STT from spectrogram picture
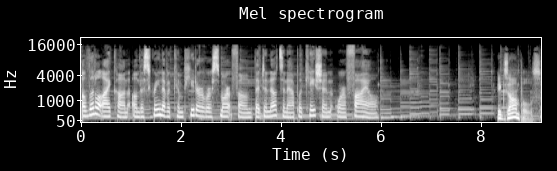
a little icon on the screen of a computer or smartphone that denotes an application or a file. Examples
